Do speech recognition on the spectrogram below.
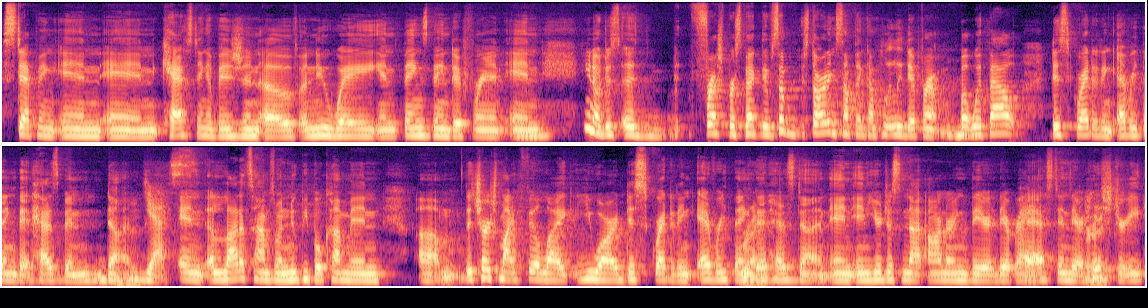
stepping in and casting a vision of a new way and things being different and, mm-hmm. you know, just a fresh perspective, some, starting something completely different, mm-hmm. but without discrediting everything that has been done. Yes. And a lot of times when new people come in, um, the church might feel like you are discrediting everything Right. that has done, and and you're just not honoring their their Right. past and their history.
